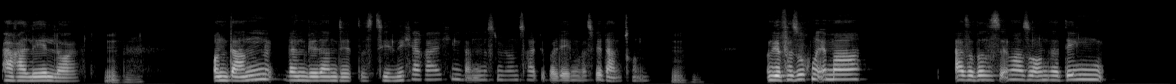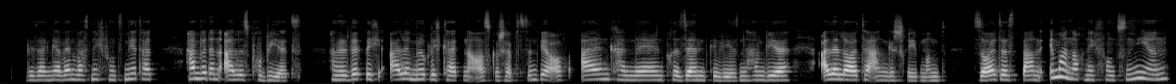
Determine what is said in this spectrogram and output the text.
parallel läuft. Mhm. Und dann, wenn wir dann das Ziel nicht erreichen, dann müssen wir uns halt überlegen, was wir dann tun. Mhm. Und wir versuchen immer, also das ist immer so unser Ding, wir sagen ja, wenn was nicht funktioniert hat, haben wir dann alles probiert? Haben wir wirklich alle Möglichkeiten ausgeschöpft? Sind wir auf allen Kanälen präsent gewesen? Haben wir alle Leute angeschrieben? Und sollte es dann immer noch nicht funktionieren,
